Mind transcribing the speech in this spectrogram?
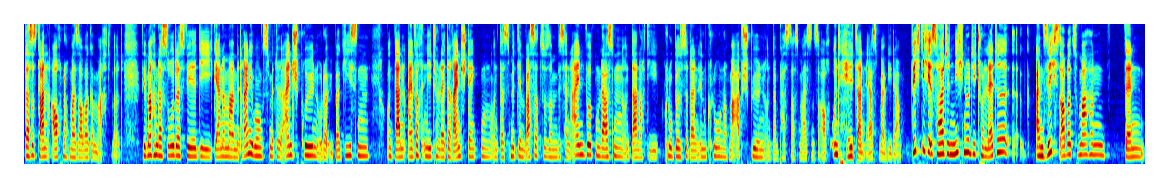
dass es dann auch nochmal sauber gemacht wird. Wir machen das so, dass wir die gerne mal mit Reinigungsmittel einsprühen oder übergießen und dann einfach in die Toilette reinstecken und das mit dem Wasser zusammen ein bisschen einwirken lassen und danach die Klobürste dann im Klo nochmal abspülen und dann passt das meistens auch und hält dann erstmal wieder. Wichtig ist heute nicht nur die Toilette äh, an sich sauber zu machen, denn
